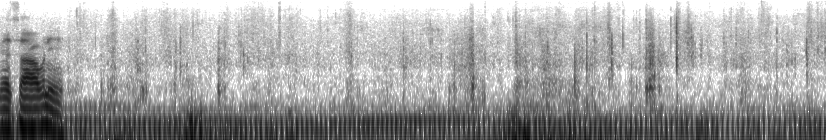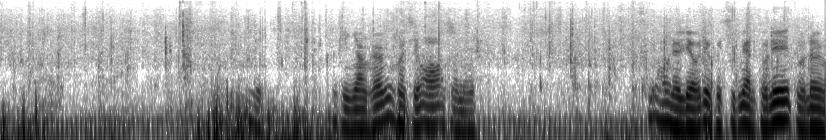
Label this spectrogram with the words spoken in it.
แม่สาวนี่คือ สิยังเฮิงคือสิอ้อตัวนี้สิอ้อเร็วๆเดี๋ยวคือสิแม่นตัวนี้ตัวหนึ่ง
